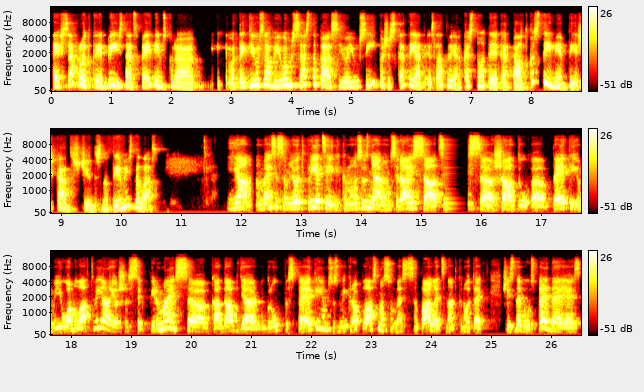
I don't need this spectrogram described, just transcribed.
Es saprotu, ka ir bijis tāds pētījums, kurā, var teikt, jūs abi jomas sastapās, jo jūs īpaši skatījāties Latvijā, kas notiek ar peltu kostīmiem tieši kādas šķiedras no tiem izdalās. Jā, nu mēs esam ļoti priecīgi, ka mūsu uzņēmums ir aizsācis šādu pētījumu jomu Latvijā, jo šis ir pirmais kāda apģērbu grupas pētījums uz mikroplasmas, un mēs esam pārliecināti, ka noteikti šis nebūs pēdējais.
